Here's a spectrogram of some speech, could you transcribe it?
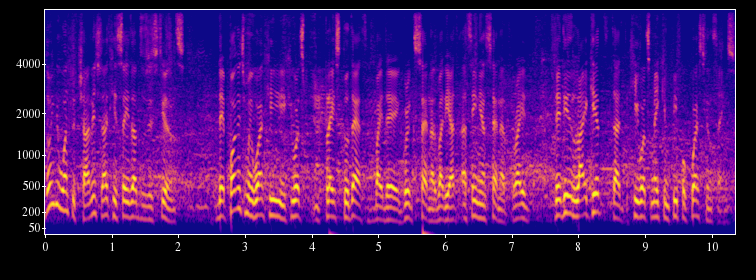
don't you want to challenge that? He said that to the students. The punishment was he, he was placed to death by the Greek Senate, by the Athenian Senate, right? They didn't like it that he was making people question things.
